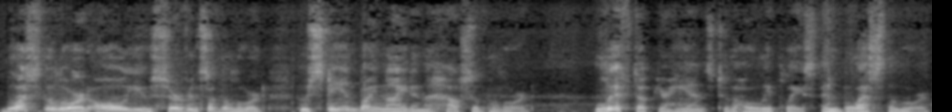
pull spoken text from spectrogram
bless the Lord, all you servants of the Lord, who stand by night in the house of the Lord. Lift up your hands to the holy place and bless the Lord.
